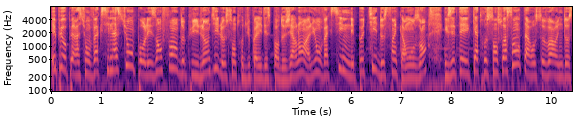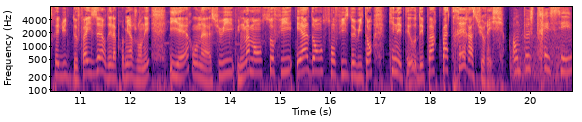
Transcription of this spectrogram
Et puis opération vaccination pour les enfants. Depuis lundi, le centre du Palais des Sports de Gerland à Lyon vaccine les petits de 5 à 11 ans. Ils étaient 460 à recevoir une dose réduite de Pfizer dès la première journée. Hier, on a suivi une maman, Sophie, et Adam, son fils de 8 ans, qui n'étaient au départ pas très rassurés. On peut stresser,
